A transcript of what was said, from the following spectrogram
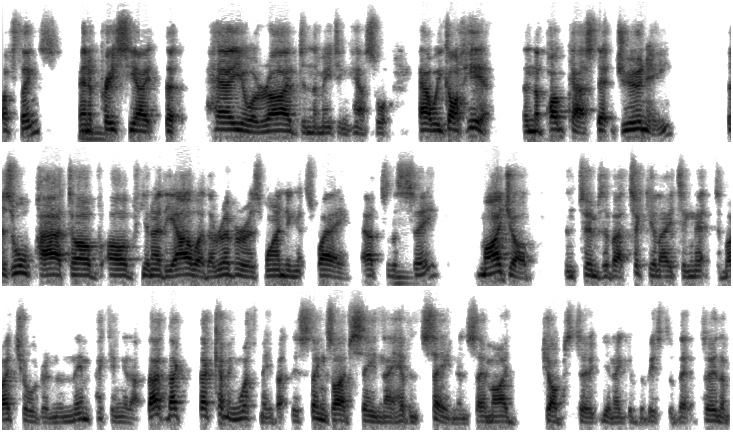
of things and mm. appreciate that how you arrived in the meeting house or how we got here in the podcast. That journey is all part of of you know the awa. The river is winding its way out to the mm. sea. My job in terms of articulating that to my children and them picking it up. They're, they're, they're, coming with me, but there's things I've seen they haven't seen, and so my job's to you know give the best of that to them.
